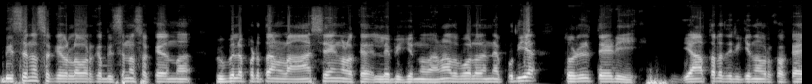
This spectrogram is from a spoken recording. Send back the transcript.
ബിസിനസ് ഒക്കെ ഉള്ളവർക്ക് ബിസിനസ് ഒക്കെ ഒന്ന് വിപുലപ്പെടുത്താനുള്ള ആശയങ്ങളൊക്കെ ലഭിക്കുന്നതാണ്. അതുപോലെ തന്നെ പുതിയ തൊഴിൽ തേടി യാത്ര തിരിക്കുന്നവർക്കൊക്കെ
